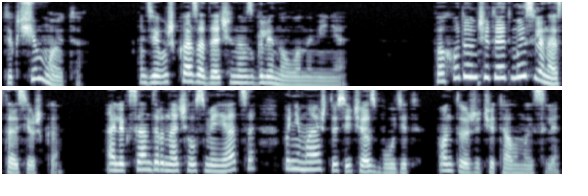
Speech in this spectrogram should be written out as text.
«Ты к чему это?» Девушка озадаченно взглянула на меня. «Походу, он читает мысли, Настасьюшка». Александр начал смеяться, понимая, что сейчас будет. Он тоже читал мысли.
